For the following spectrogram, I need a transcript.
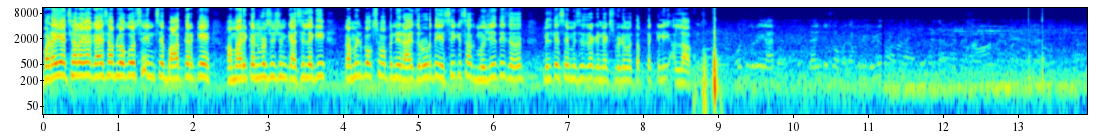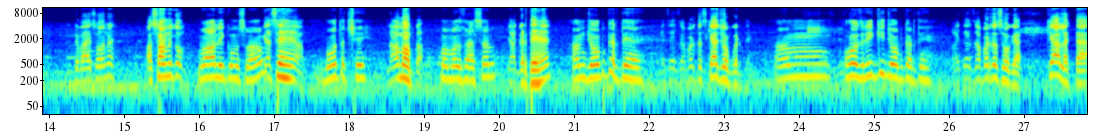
बड़ा ही अच्छा लगा गाय साहब लोगों से इनसे बात करके, हमारी कन्वर्सेशन कैसी लगी। कमेंट बॉक्स में अपनी राय ज़रूर दें, इसी के साथ मुझे दी इजाज़त। मिलते इसी तरह के नेक्स्ट वीडियो में, तब तक के लिए अल्लाह हाफिज़। डिवाइस ऑन है? अस्सलाम वालेकुम। अस्सलाम। कैसे हैं आप? बहुत अच्छे। नाम आपका? मोहम्मद फैसल। क्या करते हैं? हम जॉब करते हैं। अच्छा ज़बरदस्त क्या जॉब करते हैं? हम हौजरी की जॉब करते हैं। अच्छा ज़बरदस्त हो गया। क्या लगता है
